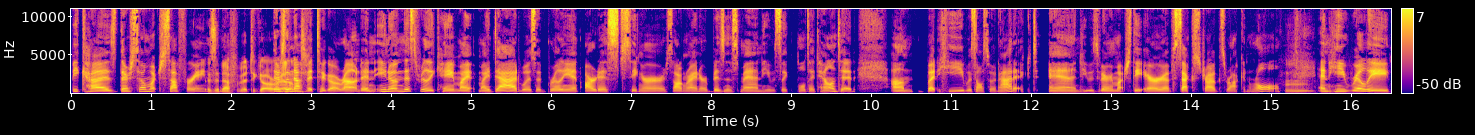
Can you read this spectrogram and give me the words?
Because there's so much suffering. There's enough of it to go around. there's enough of it to go around. And you know and this really came my my dad was a brilliant artist singer songwriter businessman. He was like multi-talented. Um, but he was also an addict and he was very much the era of sex drugs rock and roll. Hmm. and he really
